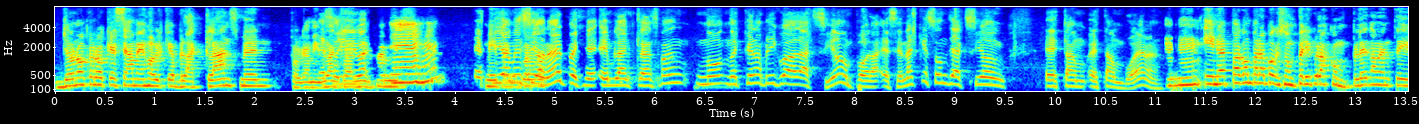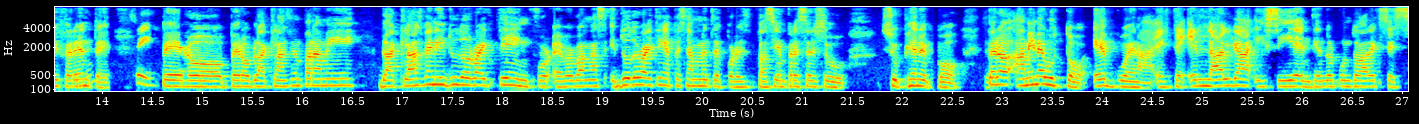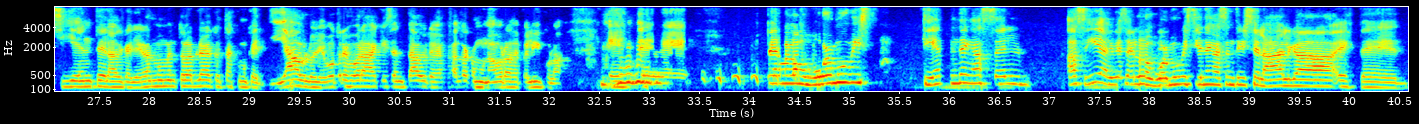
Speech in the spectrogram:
yo no creo que sea mejor que Black Clansman, porque a mí Black Clansman iba a mencionar, porque en Black Clansman no, no es que una película de acción, pero las escenas que son de acción están, están buenas. Y no es para comparar porque son películas completamente diferentes. Sí. Pero, pero Black Clansman para mí Black Clansman y Do the Right Thing forever van a Do the Right Thing especialmente por, va siempre ser su, su pinnacle. Pero a mí me gustó, es buena, este, es larga y sí, entiendo el punto de Alex, se siente larga. Llega el momento de la película que estás como que, diablo, llevo tres horas aquí sentado y te falta como una hora de película. Este, pero los war movies tienden a ser así, hay veces los war movies tienden a sentirse larga, este,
